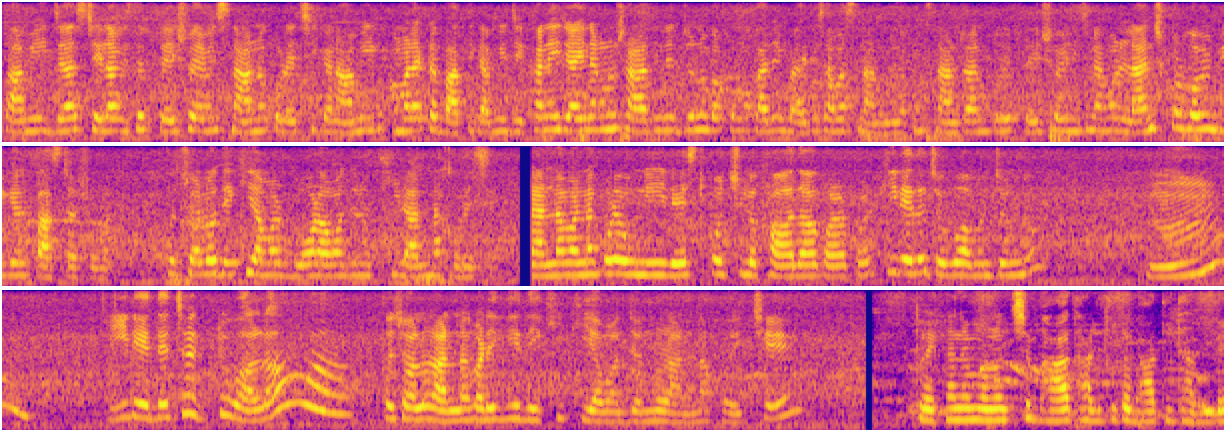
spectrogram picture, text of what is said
তো আমি জাস্ট এলাম, এসে ফ্রেশ হয়ে আমি স্নানও করেছি, কেন আমি, আমার একটা বাতিক, আমি যেখানেই যাই না কোনো, সারাদিনের জন্য বা কোনো কাজে আমি বাড়িতে সবার স্নান করি। যখন স্নান টান করে ফ্রেশ হয়ে নিয়েছিলাম এখন লাঞ্চ করব আমি বিকেল পাঁচটার সময়। তো চলো দেখি আমার বর আমার জন্য কী রান্না করেছে। রান্না বান্না করে উনি রেস্ট করছিল খাওয়া দাওয়া করার পর। কী রেঁধেছো গো আমার জন্য? হুম, কী রেঁধেছো একটু বলো। তো চলো রান্নাঘরে গিয়ে দেখি কি আমার জন্য রান্না হয়েছে। তো এখানে মনে হচ্ছে ভাত, হাঁড়িতে তো ভাতই থাকবে।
